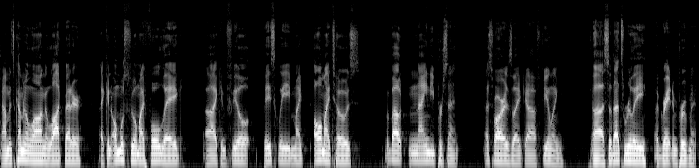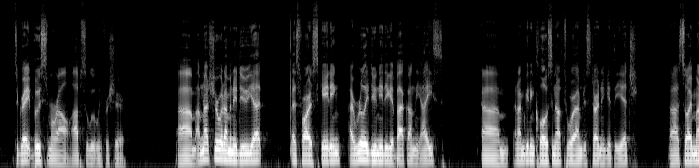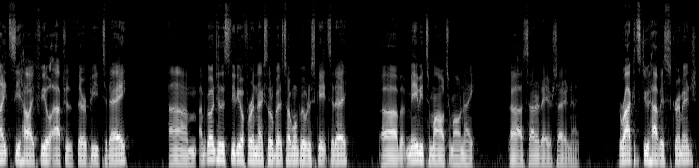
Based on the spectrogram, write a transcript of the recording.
Um, it's coming along a lot better. I can almost feel my full leg. Uh, I can feel basically my all my toes, about ninety percent as far as like uh, feeling. so that's really a great improvement. It's a great boost to morale, absolutely for sure. Um, I'm not sure what I'm going to do yet as far as skating. I really do need to get back on the ice. Um, and I'm getting close enough to where I'm just starting to get the itch. Uh, so I might see how I feel after the therapy today. Um, I'm going to the studio for the next little bit, so I won't be able to skate today. Uh, but maybe tomorrow, tomorrow night, uh, Saturday or Saturday night. The Rockets do have a scrimmage,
